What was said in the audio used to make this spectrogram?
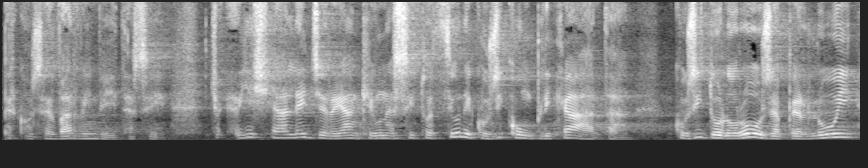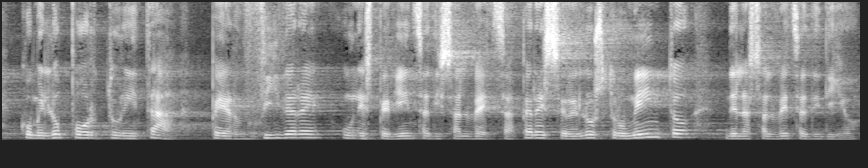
Per conservarvi in vita, sì. Cioè, riesci a leggere anche una situazione così complicata, così dolorosa per lui come l'opportunità per vivere un'esperienza di salvezza, per essere lo strumento della salvezza di Dio.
